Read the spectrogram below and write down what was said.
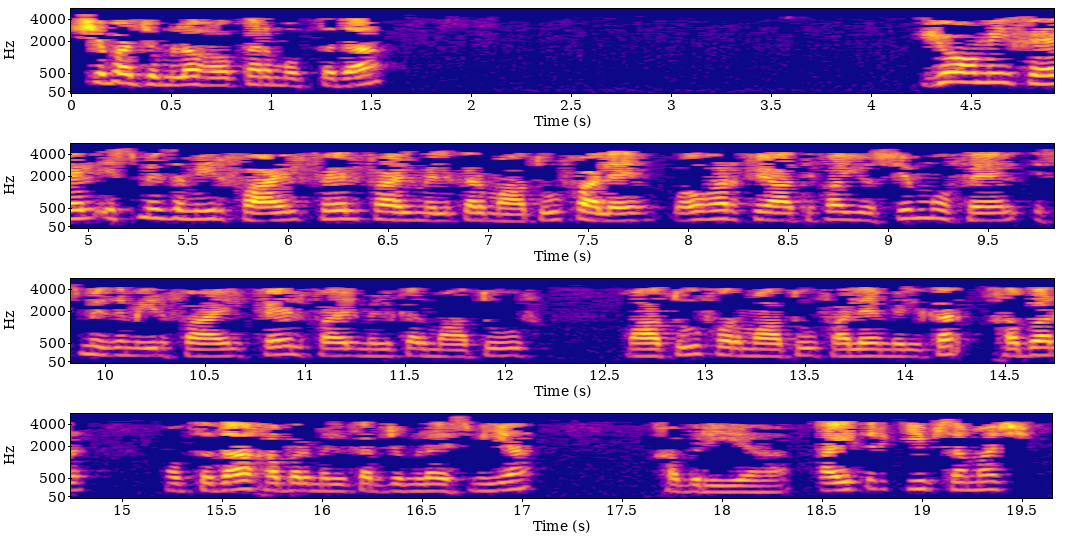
شبہ جملہ ہو کر مبتدا. یومی فیل اس میں ضمیر فائل فیل فائل مل کر معطوف علیہ. وہ حرف عاطفہ یسم و فیل اس میں ضمیر فائل فیل فائل مل کر معطوف. معطوف اور معطوف علیہ مل کر خبر، مبتدا خبر مل کر جملہ اسمیہ، خبریہ. آئی ترکیب سمجھ.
